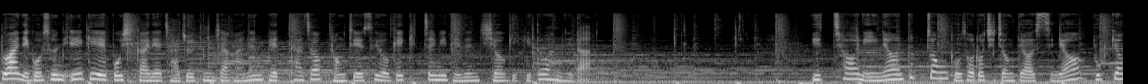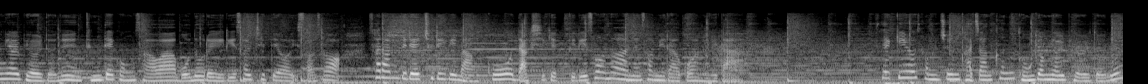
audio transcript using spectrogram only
또한 이곳은 일기예보 시간에 자주 등장하는 배타적 경제 수역의 기점이 되는 지역이기도 합니다. 2002년 특정 도서로 지정되었으며 북경열 별도는 등대공사와 모노레일이 설치되어 있어서 사람들의 출입이 많고 낚시객들이 선호하는 섬이라고 합니다. 세계의 섬 중 가장 큰 동경열 별도는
